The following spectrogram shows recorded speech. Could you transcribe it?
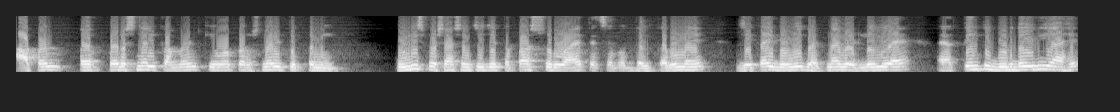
आपण पर्सनल कमेंट किंवा पर्सनल टिप्पणी पोलीस प्रशासनाची जे तपास सुरू आहे त्याच्याबद्दल करू नये. जे काही दोन्ही घटना घडलेली आहे अत्यंत दुर्दैवी आहे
